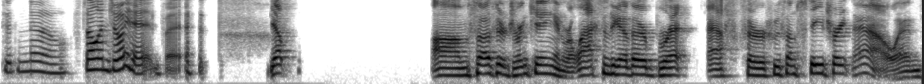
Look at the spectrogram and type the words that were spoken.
didn't know. Still enjoyed it, but Yep. Um, so as they're drinking and relaxing together, Brett asks her who's on stage right now, and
